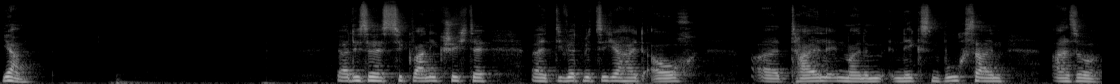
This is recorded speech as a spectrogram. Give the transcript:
Ja. Ja, diese Sigwani-Geschichte, äh, die wird mit Sicherheit auch äh, Teil in meinem nächsten Buch sein. Also,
